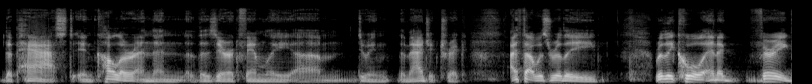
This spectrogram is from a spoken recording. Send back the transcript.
the past in color and then the Zarick family um, doing the magic trick, I thought was really really cool and a very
